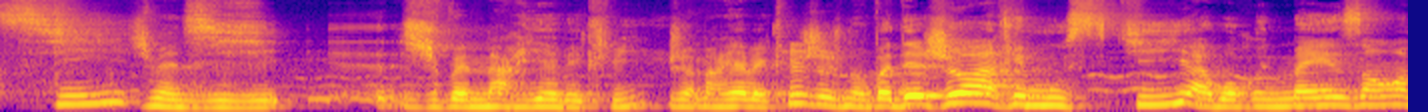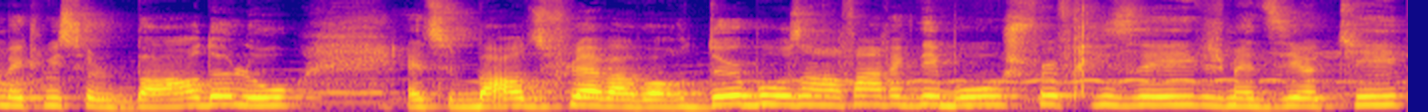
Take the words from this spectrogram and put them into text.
si je me dis, je vais me marier avec lui. Je vais me marier avec lui. Je, me vois déjà à Rimouski, avoir une maison avec lui sur le bord de l'eau, être sur le bord du fleuve, avoir deux beaux enfants avec des beaux cheveux frisés. Je me dis, OK,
